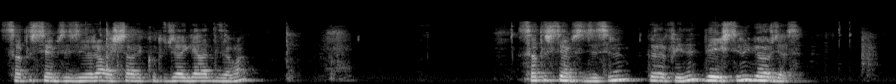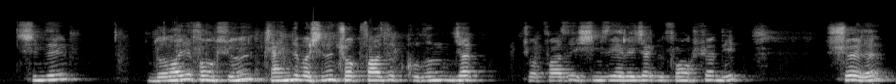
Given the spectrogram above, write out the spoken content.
satış temsilcileri aşağıdaki kutucuğa geldiği zaman satış temsilcisinin grafiğinin değiştiğini göreceğiz. Şimdi dolaylı fonksiyonu kendi başına çok fazla kullanılacak, çok fazla işimize yarayacak bir fonksiyon değil. Şöyle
